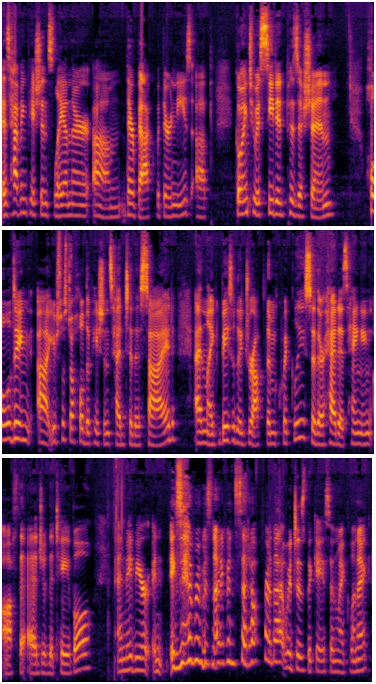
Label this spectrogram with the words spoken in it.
is having patients lay on their um, their back with their knees up, going to a seated position holding uh, you're supposed to hold the patient's head to the side and like basically drop them quickly so their head is hanging off the edge of the table and maybe your exam room is not even set up for that, which is the case in my clinic.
